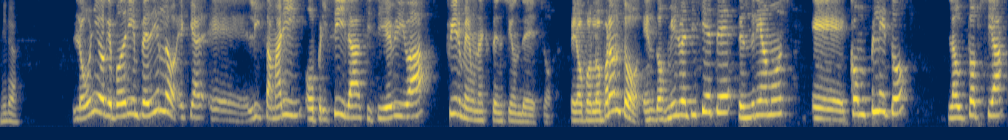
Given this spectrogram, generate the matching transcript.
Mira. Lo único que podría impedirlo es que eh, Lisa Marie o Priscila, si sigue viva, firmen una extensión de eso. Pero por lo pronto, en 2027 tendríamos eh, completo la autopsia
